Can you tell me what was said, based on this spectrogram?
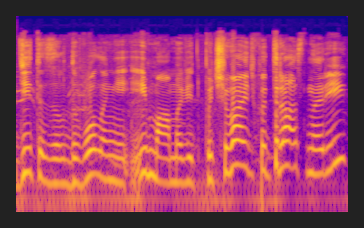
Діти задоволені, і мами відпочивають хоч раз на рік.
